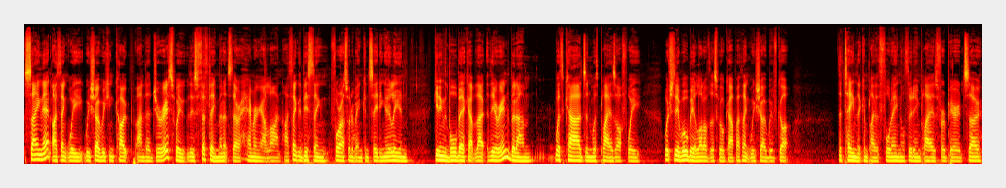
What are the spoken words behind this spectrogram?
saying that, I think we, we show we can cope under duress. We, there's 15 minutes they were hammering our line. I think the best thing for us would have been conceding early and getting the ball back up that, their end. But um, with cards and with players off, we which there will be a lot of this World Cup. I think we showed we've got the team that can play with 14 or 13 players for a period. So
